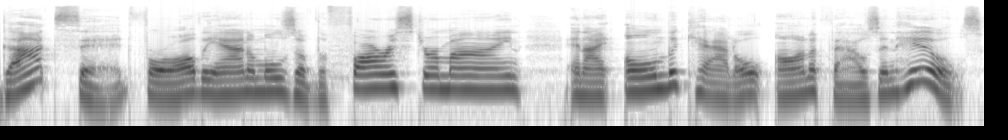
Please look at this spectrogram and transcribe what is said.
God said, For all the animals of the forest are mine, and I own the cattle on a thousand hills.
